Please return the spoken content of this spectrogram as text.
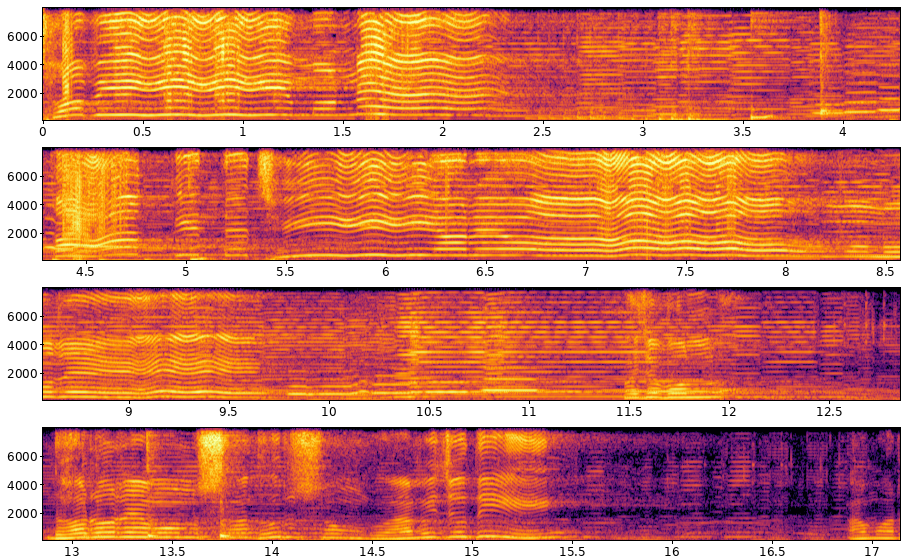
ছবি মনে আঁকিতেছি, আরে মনরে। ওই যে বলল, ধরো রে মন সাধুর সঙ্গ, আমি যদি আমার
